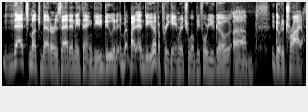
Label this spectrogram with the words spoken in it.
that's much better. Is that anything? Do you do it? But and do you have a pregame ritual before you go um, you go to trial?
